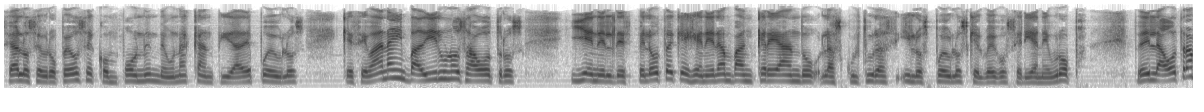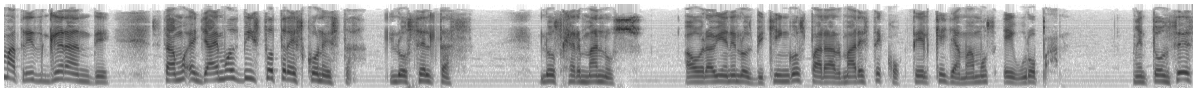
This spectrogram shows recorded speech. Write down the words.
O sea, los europeos se componen de una cantidad de pueblos que se van a invadir unos a otros y en el despelote que generan van creando las culturas y los pueblos que luego serían Europa. Entonces, la otra matriz grande, ya hemos visto tres con esta, los celtas, los germanos, ahora vienen los vikingos para armar este cóctel que llamamos Europa. Entonces,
